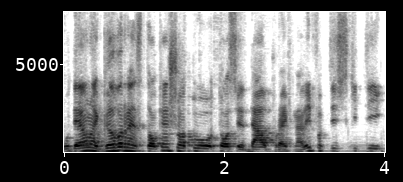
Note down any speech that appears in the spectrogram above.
Отделно е governance токен, защото то си е дал проект, нали? Фактически ти,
